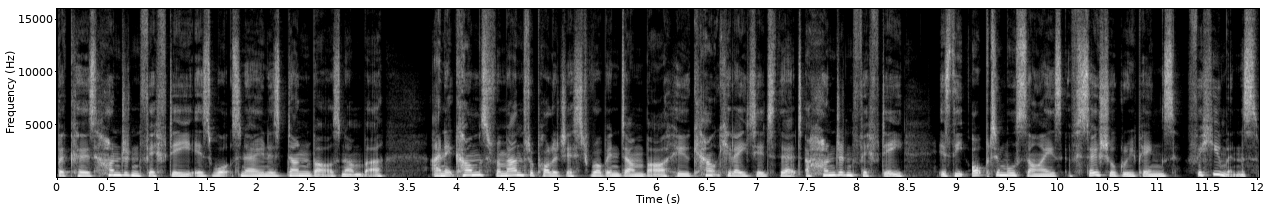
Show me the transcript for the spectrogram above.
because 150 is what's known as Dunbar's number. And it comes from anthropologist Robin Dunbar, who calculated that 150 is the optimal size of social groupings for humans.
